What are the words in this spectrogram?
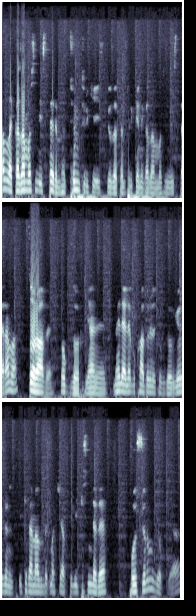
Valla kazanmasını isterim. Tüm Türkiye istiyor zaten Türkiye'nin kazanmasını ister ama zor abi. Çok zor. Yani hele hele bu kadroyla çok zor. Gördünüz iki tane hazırlık maçı yaptık. İkisinde de pozisyonumuz yok ya.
